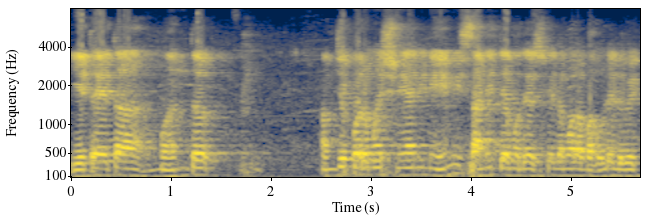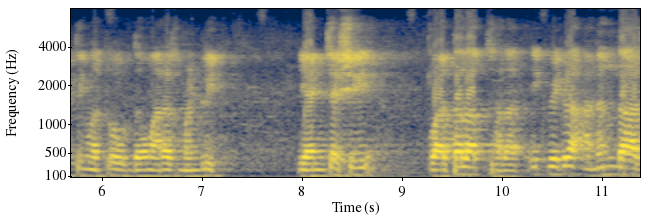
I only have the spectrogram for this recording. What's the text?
येता येता महंत आमचे परमश्री आणि नेहमी सानिध्यामध्ये असलेलं मला भावलेलं व्यक्तिमत्व उद्धव महाराज मंडळी यांच्याशी वार्तालाप झाला. एक वेगळा आनंद आज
